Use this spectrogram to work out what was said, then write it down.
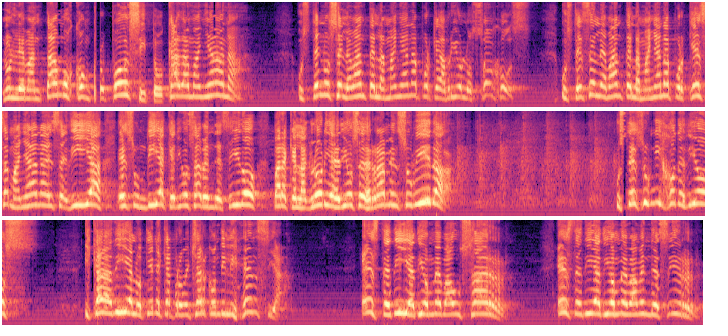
Nos levantamos con propósito cada mañana. Usted no se levanta en la mañana porque abrió los ojos. Usted se levanta en la mañana porque esa mañana, ese día, es un día que Dios ha bendecido para que la gloria de Dios se derrame en su vida. Usted es un hijo de Dios. Y cada día lo tiene que aprovechar con diligencia. Este día Dios me va a usar. Este día Dios me va a bendecir.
